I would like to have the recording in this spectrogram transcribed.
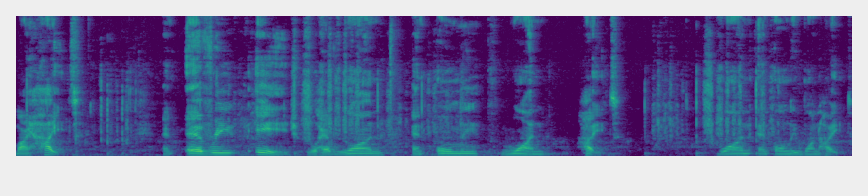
my height. And every age will have one and only one height. One and only one height.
